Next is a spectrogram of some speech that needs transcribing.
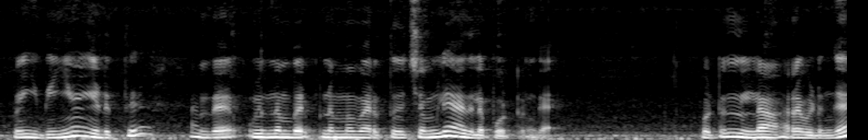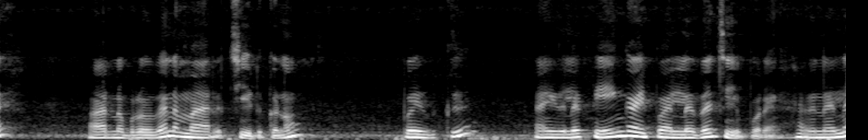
இப்போ இதையும் எடுத்து அந்த உளுந்தம்பருப்பு நம்ம வறுத்து வச்சோம்லே அதில் போட்டுருங்க. போட்டு நல்லா ஆற விடுங்க. ஆறின பிறகு தான் நம்ம அரைச்சி எடுக்கணும். இப்போ இதுக்கு நான் இதில் தேங்காய் பாலில் தான் செய்ய போகிறேன். அதனால்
